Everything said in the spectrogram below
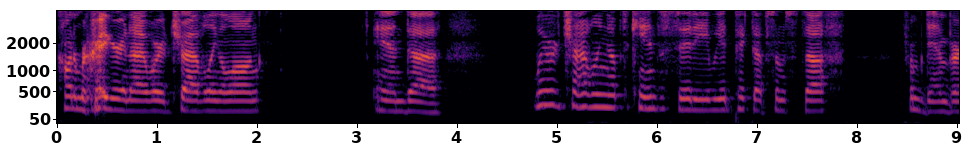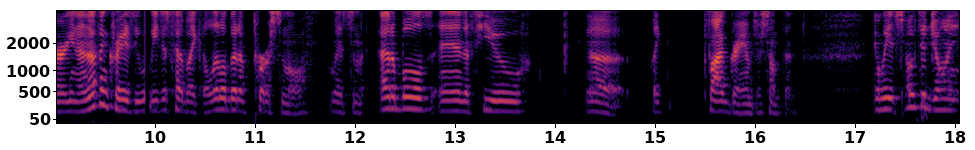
Conor McGregor and I were traveling along, and uh, we were traveling up to Kansas City. We had picked up some stuff from Denver. You know, nothing crazy. We just had like a little bit of personal. We had some edibles and a few, uh, like five grams or something. And we had smoked a joint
